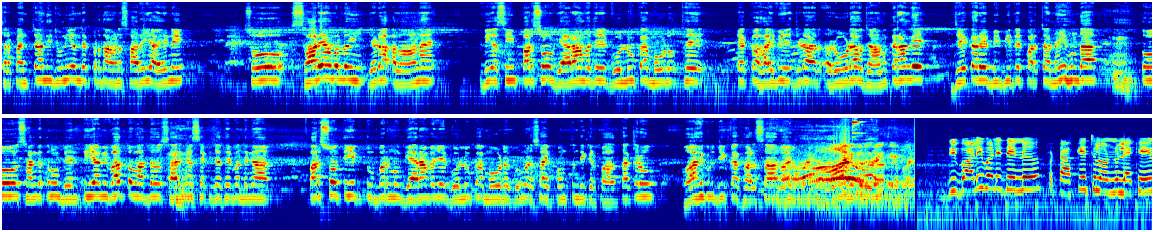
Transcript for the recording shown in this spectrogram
ਸਰਪੰਚਾਂ ਦੀ ਯੂਨੀਅਨ ਦੇ ਪ੍ਰਧਾਨ ਸਾਰੇ ਆਏ ਨੇ। ਸੋ ਸਾਰਿਆਂ ਵੱਲੋਂ ਹੀ ਜਿਹੜਾ ਐਲਾਨ ਹੈ ਵੀ ਅਸੀਂ ਪਰਸੋਂ 11 ਵਜੇ ਗੋਲੂ ਕਾ ਮੋੜ ਉੱਥੇ ਇੱਕ ਹਾਈਵੇ ਜਿਹੜਾ ਰੋਡ ਹੈ ਉਹ ਜਾਮ ਕਰਾਂਗੇ। ਜੇਕਰ ਇਹ ਬੀਬੀ ਤੇ ਪਰਚਾ ਨਹੀਂ ਹੁੰਦਾ ਤਾਂ ਸੰਗਤ ਨੂੰ ਬੇਨਤੀ ਹੈ ਵੀ ਵੱਧ ਤੋਂ ਵੱਧ ਸਾਰੀਆਂ ਸਿੱਖ ਜਥੇਬੰਦੀਆਂ ਪਰਸੋਂ 30 ਅਕਤੂਬਰ ਨੂੰ 11 ਵਜੇ ਗੋਲੂ ਕਾ ਮੋੜ ਗੁਰੂ ਸਾਹਿਬ ਪਹੁੰਚਣ ਦੀ ਕਿਰਪਾਲਤਾ ਕਰੋ। ਵਾਹਿਗੁਰੂ ਜੀ ਕਾ ਖਾਲਸਾ ਵਾਹਿਗੁਰੂ ਜੀ ਕੀ ਫਤਿਹ। ਦੀਵਾਲੀ ਵਾਲੇ ਦਿਨ ਪਟਾਕੇ ਚਲਾਉਣ ਨੂੰ ਲੈ ਕੇ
